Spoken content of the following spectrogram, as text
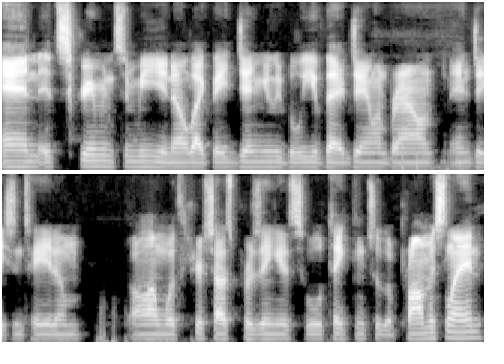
And it's screaming to me, you know, like they genuinely believe that Jaylen Brown and Jayson Tatum, along with Kristaps Porzingis, will take them to the promised land.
